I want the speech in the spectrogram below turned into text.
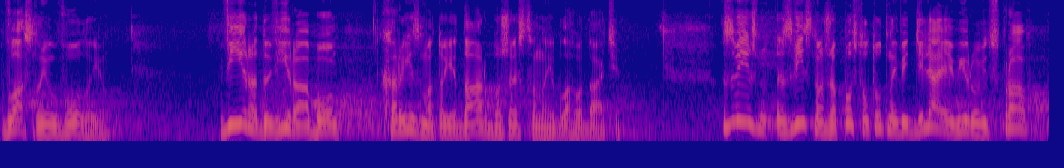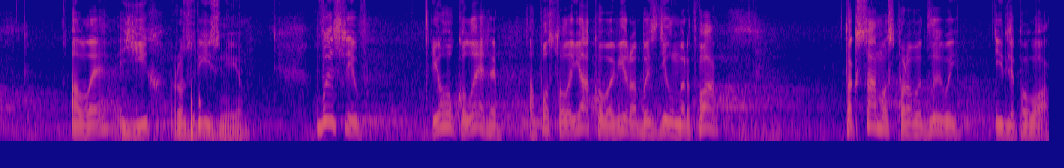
власною волею. Віра, довіра або харизма то є дар божественної благодаті. Звісно, ж, апостол тут не відділяє віру від справ, але їх розрізнює. Вислів його колеги, апостола Якова, віра без діл мертва, так само справедливий і для Павла.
